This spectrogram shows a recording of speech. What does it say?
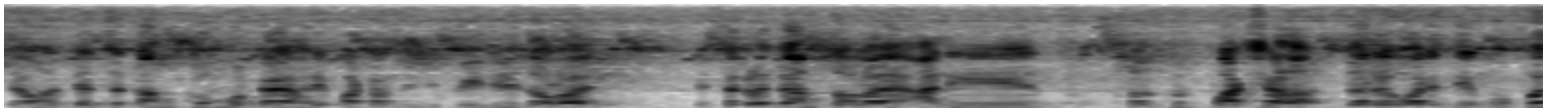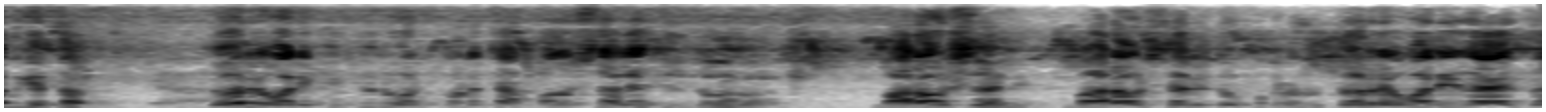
त्यामुळे त्यांचं काम खूप मोठं आहे. हरिपाठावर त्यांची पी चालू आहे हे सगळं काम चालू आहे. आणि संस्कृत पाठशाळा दर रविवारी ते मोफत घेतात. दर रविवारी किती वर्ष म्हणजे चार पाच वर्ष झाले असतील जवळजवळ. बारा वर्ष झाली. बारा वर्ष झाली तो उपक्रम. दर रविवारी जायचं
